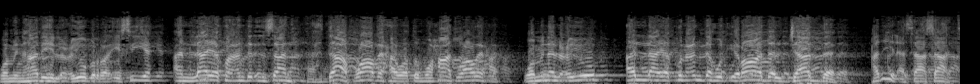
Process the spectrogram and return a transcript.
ومن هذه العيوب الرئيسية أن لا يكون عند الإنسان أهداف واضحة وطموحات واضحة. ومن العيوب أن لا يكون عنده الإرادة الجادة. هذه الأساسات.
